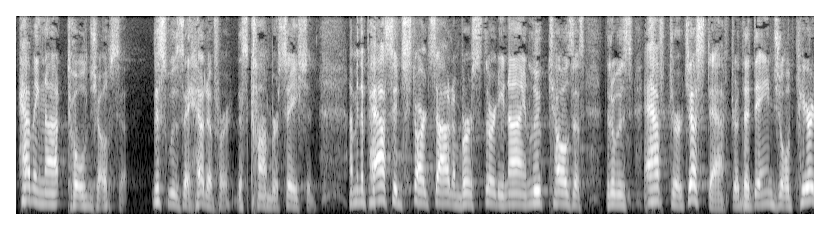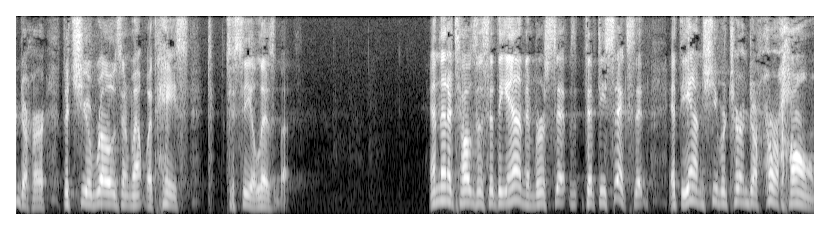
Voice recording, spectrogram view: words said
having not told Joseph, this was ahead of her, this conversation. I mean, the passage starts out in verse 39. Luke tells us that it was after, just after, that the angel appeared to her that she arose and went with haste to see Elizabeth. And then it tells us at the end in verse 56 that at the end she returned to her home,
